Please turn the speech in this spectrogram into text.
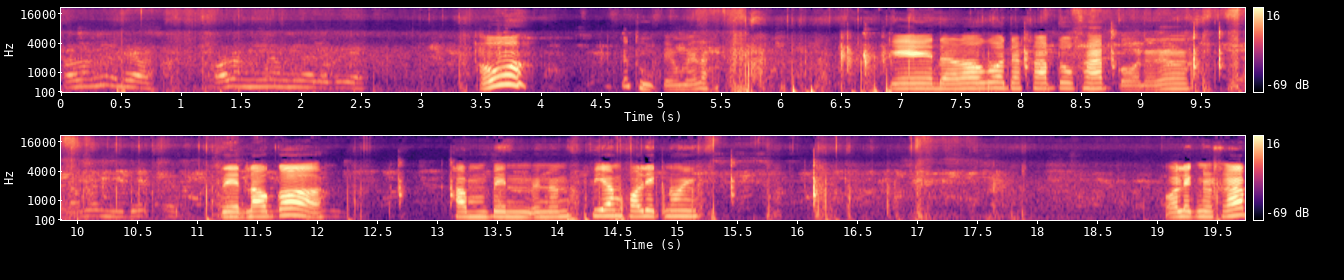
เอาหลังนี้เดียวเอาหลังนี้หลังนี้อะไรเดียโอ้ก็ถูกแล้วไหมล่ะ เคเดี๋ยวเราก็จะครับตัวครับก่อนนะเดี๋ยวเสร็จเราก็ทำเป็นอันนั้นเพียมขอเหล็กหน่อย ขอเหล็กหน่อยครับ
